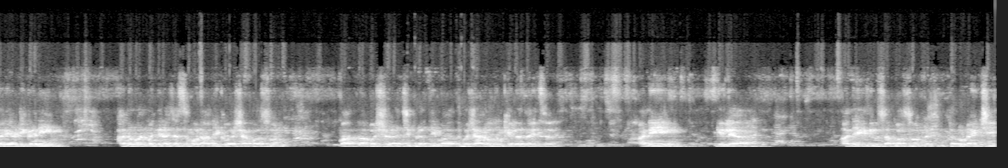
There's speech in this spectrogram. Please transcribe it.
तर या ठिकाणी हनुमान मंदिराच्या समोर अनेक वर्षापासून महात्मा बसवेश्वराची प्रतिमा ध्वजारोहण केलं जायचं. आणि गेल्या अनेक दिवसापासून तरुणाईची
